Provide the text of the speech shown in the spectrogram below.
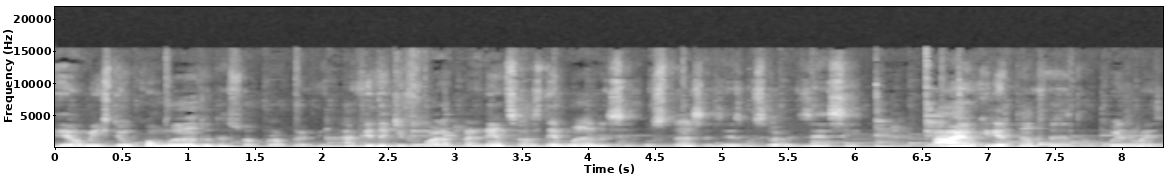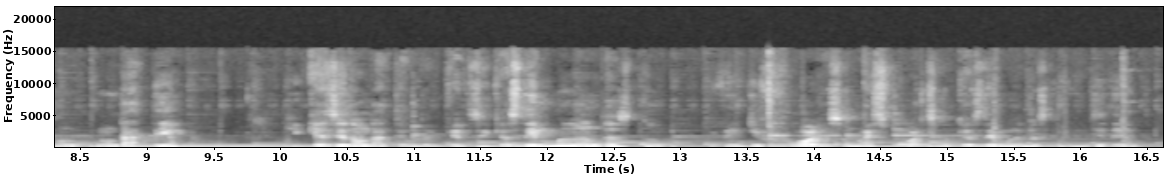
realmente tem o um comando da sua própria vida. A vida de fora para dentro são as demandas, circunstâncias. Às vezes você vai dizer assim: ah, eu queria tanto fazer tal coisa, mas não, não dá tempo. O que quer dizer não dá tempo? Quer dizer que as demandas do, que vêm de fora são mais fortes do que as demandas que vêm de dentro.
